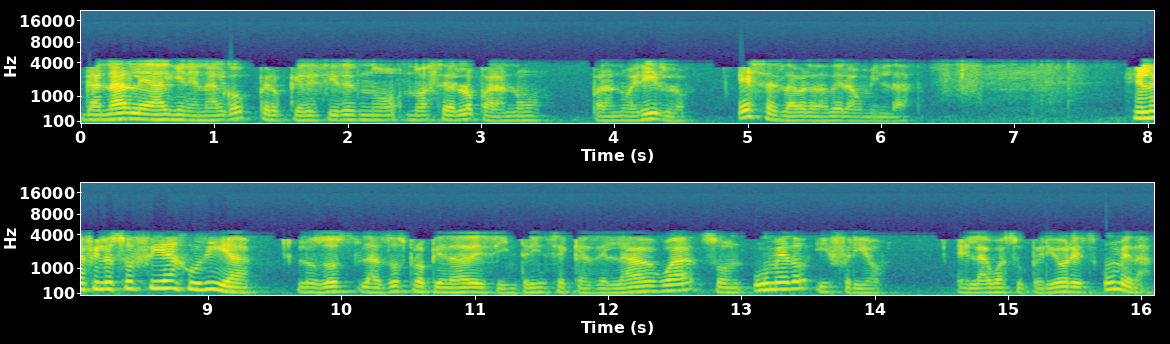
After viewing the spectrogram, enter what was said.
ganarle a alguien en algo, pero que decides no, no hacerlo para no, para no herirlo. Esa es la verdadera humildad. En la filosofía judía, las dos propiedades intrínsecas del agua son húmedo y frío. El agua superior es húmeda,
